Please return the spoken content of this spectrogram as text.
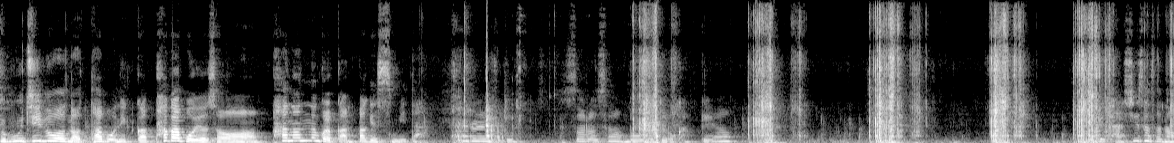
두부 집어 넣다 보니까 파가 보여서 파 넣는 걸 깜빡했습니다. 파를 또 썰어서 넣어보도록 할게요. 이게 다 씻어서 나온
